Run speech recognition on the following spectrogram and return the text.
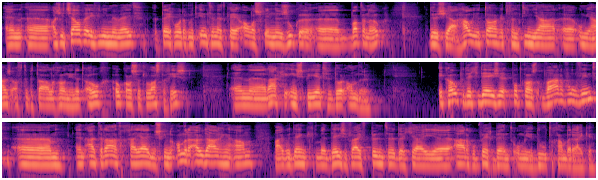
En uh, als je het zelf even niet meer weet, tegenwoordig met internet kun je alles vinden, zoeken, uh, wat dan ook. Dus ja, hou je target van 10 jaar om je huis af te betalen gewoon in het oog, ook als het lastig is. En raak geïnspireerd door anderen. Ik hoop dat je deze podcast waardevol vindt. Uh, en uiteraard ga jij misschien andere uitdagingen aan. Maar ik denk met deze vijf punten dat jij aardig op weg bent om je doel te gaan bereiken.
